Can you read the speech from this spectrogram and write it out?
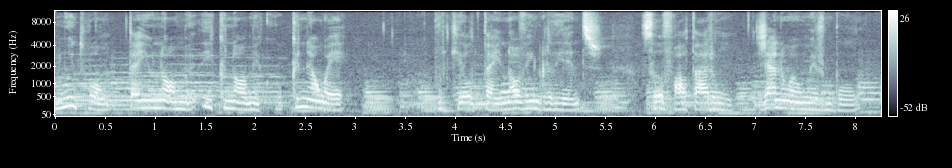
muito bom, tem o um nome económico, que não é, porque ele tem nove ingredientes, se lhe faltar um, já não é o mesmo bolo.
